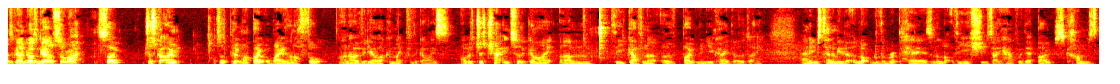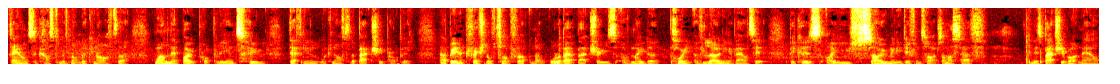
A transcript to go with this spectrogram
How's it going guys and girls? All right. So just got home. I just put my boat away and then I thought, I know a video I can make for the guys. I was just chatting to the guy, um, the governor of Boatman UK the other day, and he was telling me that a lot of the repairs and a lot of the issues they have with their boats comes down to customers not looking after, one, their boat properly, and two, definitely not looking after the battery properly. Now, being a professional photographer, I know all about batteries. I've made a point of learning about it because I use so many different types. I must have in this battery right now,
